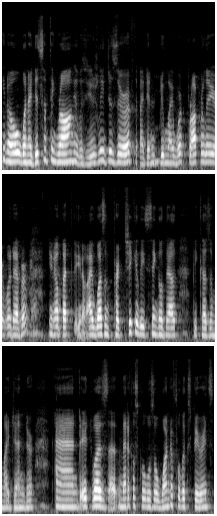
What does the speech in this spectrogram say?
You know, when I did something wrong, it was usually deserved if I didn't do my work properly or whatever. Yeah, You know, but you know, I wasn't particularly singled out because of my gender, and it was uh, medical school was a wonderful experience.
